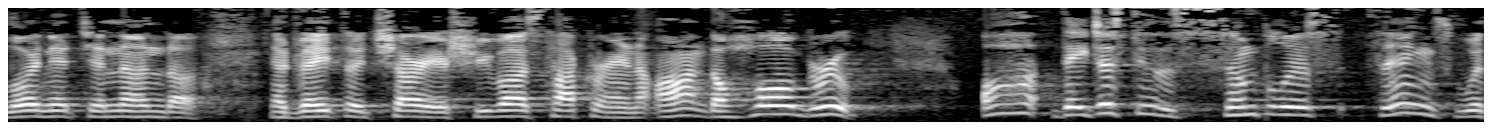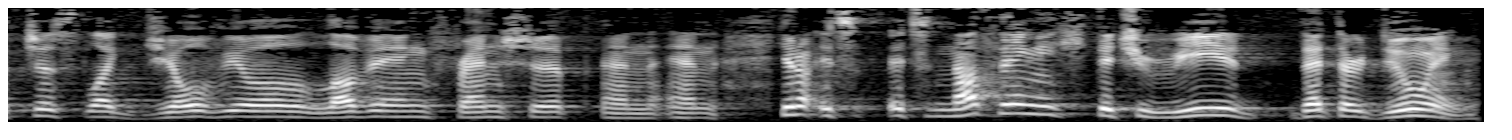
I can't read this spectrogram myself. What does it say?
Lord Nityananda, Advaita Acharya, Srivas Thakur, and on, the whole group. All, they just do the simplest things with just like jovial, loving friendship and, and, you know, it's, it's nothing that you read that they're doing.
